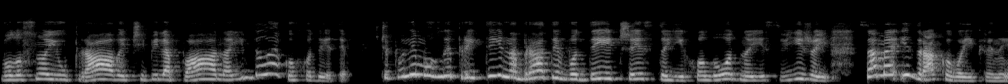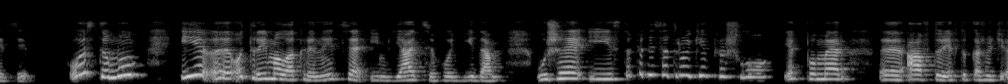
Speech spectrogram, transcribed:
волосної управи чи біля пана, їм далеко ходити, щоб вони могли прийти і набрати води чистої, холодної, свіжої, саме із ракової криниці. Ось тому і е, отримала криниця ім'я цього діда. Уже і 150 років пройшло, як помер е, автор, як то кажуть,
